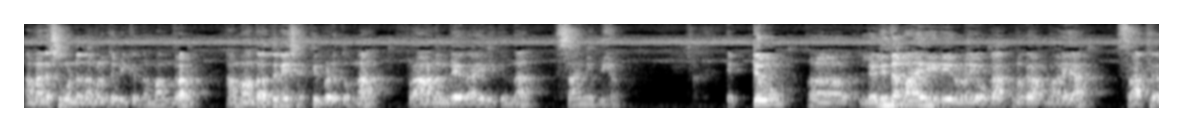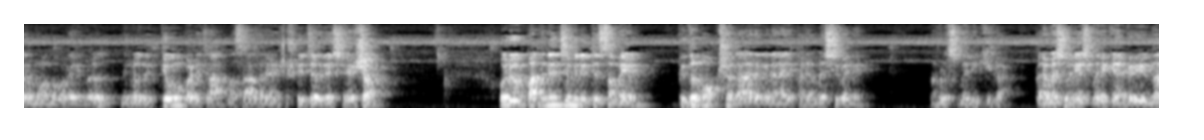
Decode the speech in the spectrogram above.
ആ മനസ്സുകൊണ്ട് നമ്മൾ ജപിക്കുന്ന മന്ത്രം ആ മന്ത്രത്തിനെ ശക്തിപ്പെടുത്തുന്ന പ്രാണന്റേതായിരിക്കുന്ന സാന്നിധ്യം. ഏറ്റവും ലളിതമായ രീതിയിലുള്ള യോഗാത്മകമായ ശ്രാദ്ധകർമ്മം എന്ന് പറയുന്നത് നിങ്ങൾ നിത്യവും പഠിച്ച ആത്മസാധന അനുഷ്ഠിച്ചതിന് ശേഷം ഒരു പതിനഞ്ച് മിനിറ്റ് സമയം പിതൃമോക്ഷകാരകനായ പരമശിവനെ നമ്മൾ സ്മരിക്കുക. പരമശിവനെ സ്മരിക്കാൻ കഴിയുന്ന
